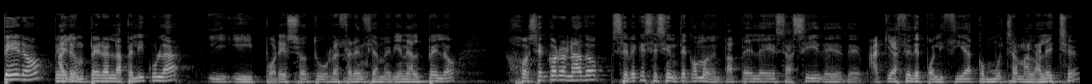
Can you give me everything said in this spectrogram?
Pero, hay Pero- un pero en la película, y, y por eso tu referencia me viene al pelo. José Coronado se ve que se siente cómodo en papeles así, de, aquí hace de policía con mucha mala leche.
